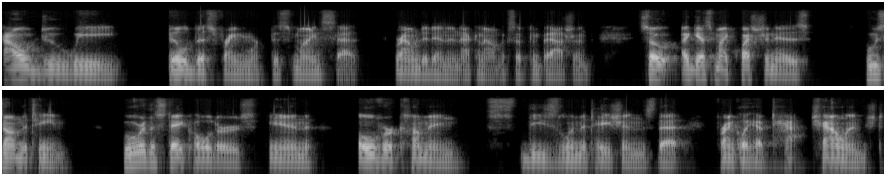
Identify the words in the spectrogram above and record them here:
how do we build this framework, this mindset grounded in an economics of compassion. So I guess my question is who's on the team? Who are the stakeholders in overcoming these limitations that frankly have ta- challenged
